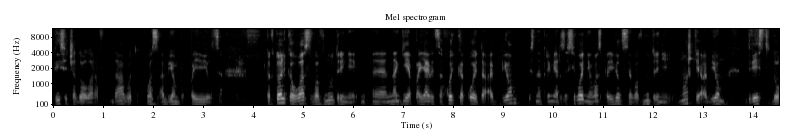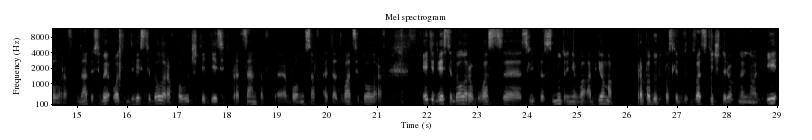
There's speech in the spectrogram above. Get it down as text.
1000 долларов, да, вот у вас объем появился. Как только у вас во внутренней э, ноге появится хоть какой-то объем, то есть, например, за сегодня у вас появился во внутренней ножке объем 200 долларов, да, то есть вы от 200 долларов получите 10% э, бонусов, это 20 долларов. Эти 200 долларов у вас э, с, с внутреннего объема пропадут после 24.00 и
